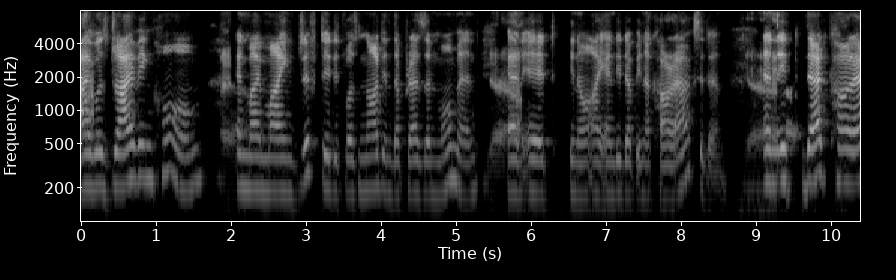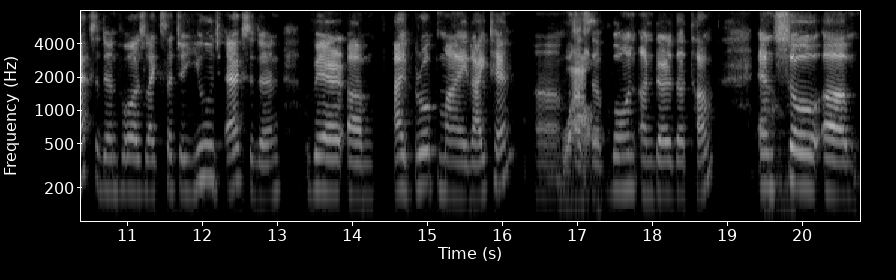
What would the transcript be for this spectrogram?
I was driving home, and my mind drifted. It was not in the present moment, and it, you know, I ended up in a car accident. And it that car accident was like such a huge accident where um, I broke my right hand um, wow. the bone under the thumb, and so um,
